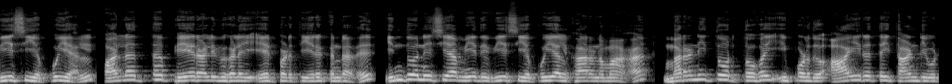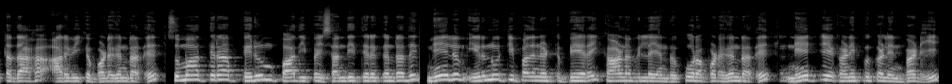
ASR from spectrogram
வீசிய புயல் பலத்த பேரழிவுகளை ஏற்படுத்தி இருக்கின்றது. இந்தோனேசியா மீது வீசிய புயல் காரணமாக மரணித்தோர் தொகை இப்பொழுது ஆயிரத்தை தாண்டி விட்டதாக அறிவிக்கப்படுகின்றது. சுமாத்திரா பெரும் பாதிப்பை சந்தித்திருக்கின்றது. மேலும் இருநூற்றி பதினெட்டு பேரை காணவில்லை என்று கூறப்படுகின்றது. நேற்றைய கணிப்புகளின்படி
